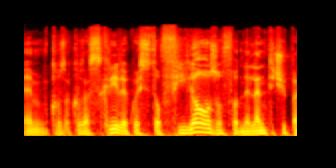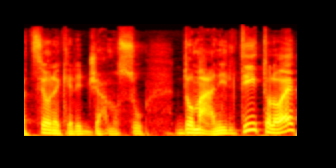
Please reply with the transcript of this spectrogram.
ehm, cosa, cosa scrive questo filosofo nell'anticipazione che leggiamo su domani. Il titolo è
